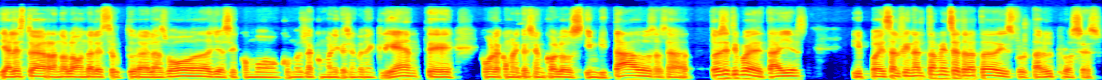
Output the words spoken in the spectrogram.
ya le estoy agarrando la onda a la estructura de las bodas, ya sé cómo, cómo es la comunicación con el cliente, cómo la comunicación con los invitados, o sea, todo ese tipo de detalles. Y pues al final también se trata de disfrutar el proceso.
